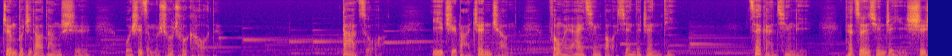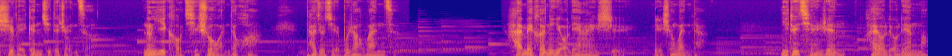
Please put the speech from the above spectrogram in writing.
真不知道当时我是怎么说出口的。大佐一直把真诚奉为爱情保鲜的真谛，在感情里。他遵循着以事实为根据的准则，能一口气说完的话，他就绝不绕弯子。还没和女友恋爱时，女生问他：“你对前任还有留恋吗？”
